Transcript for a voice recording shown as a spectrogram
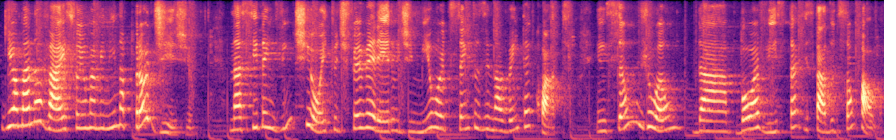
Guiomar Novaes foi uma menina prodígio, nascida em 28 de fevereiro de 1894, em São João da Boa Vista, estado de São Paulo.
